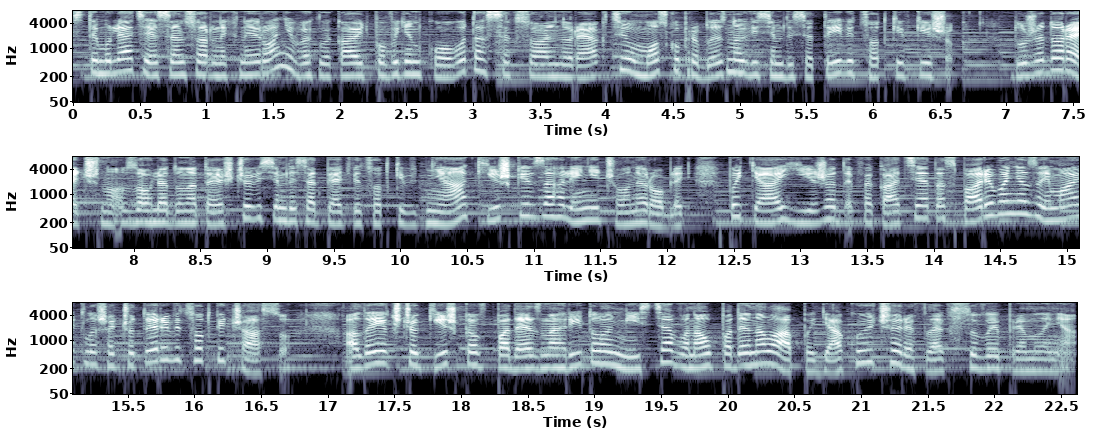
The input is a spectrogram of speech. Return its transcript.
Стимуляція сенсорних нейронів викликають поведінкову та сексуальну реакцію мозку приблизно 80% кішок. Дуже доречно, з огляду на те, що 85% дня кішки взагалі нічого не роблять. Пиття, їжа, дефекація та спарювання займають лише 4% часу. Але якщо кішка впаде з нагрітого місця, вона впаде на лапи, дякуючи рефлексу випрямлення.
